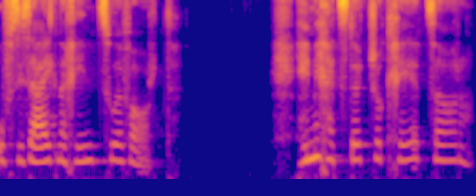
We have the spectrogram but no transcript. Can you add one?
auf sein eigenes Kind zufährt. Hey, mich hat es dort schon gekehrt, Sarah.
